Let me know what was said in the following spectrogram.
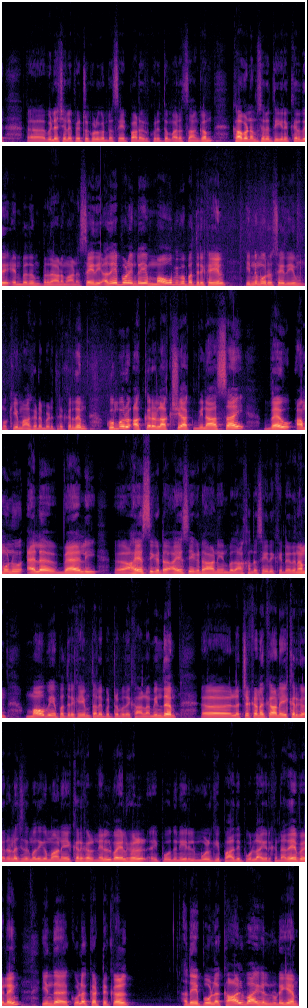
விளைச்சலை பெற்றுக்கொள்கின்ற செயற்பாடுகள் குறித்தும் அரசாங்கம் கவனம் செலுத்தி இருக்கிறது என்பதும் பிரதானமான செய்தி. அதேபோல் இன்றைய மௌபிம பத்திரிகையில் இன்னும் ஒரு செய்தியும் முக்கியமாக இடம்பெடுத்திருக்கிறது கும்புரு அக்கர லக்ஷயாக் வினாசாய் வெவ் அமுனு எல வேலி அயசிகட்ட அயசிகட்ட ஆணி என்பதாக அந்த செய்திக்கின்ற தினம் மௌபிய பத்திரிகையும் தலைப்பெற்றிருப்பதை காணலாம். இந்த லட்சக்கணக்கான ஏக்கர்கள் இரண்டு லட்சத்துக்கும் அதிகமான ஏக்கர்கள் நெல் வயல்கள் இப்போது நீரில் மூழ்கி பாதிப்பு உள்ளாகியிருக்கின்ற அதே வேளை இந்த குளக்கட்டுக்கள் அதே போல் கால்வாய்களினுடைய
